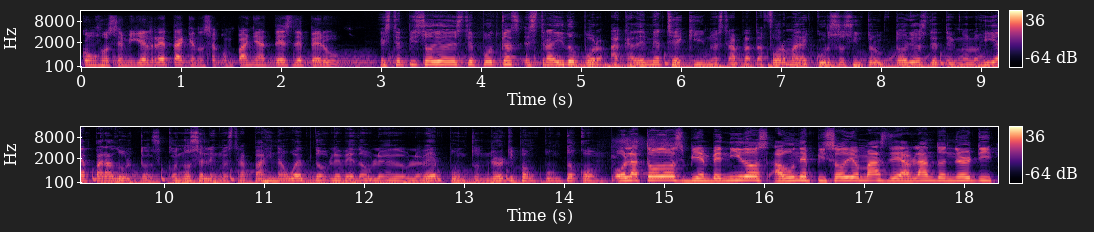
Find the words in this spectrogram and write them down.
con José Miguel Reta, que nos acompaña desde Perú. Este episodio de este podcast es traído por Academia Techie, nuestra plataforma de cursos introductorios de tecnología para adultos. Conócela en nuestra página web www.nerdypunk.com. Hola a todos, bienvenidos a un episodio más de Hablando Nerdy.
